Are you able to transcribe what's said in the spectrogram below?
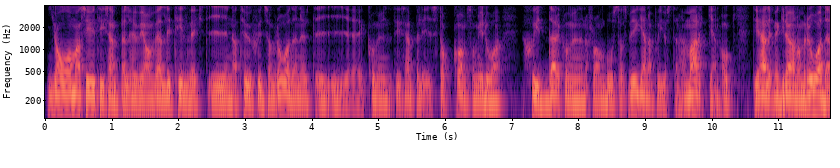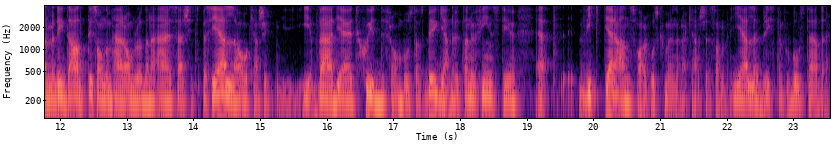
Ja, man ser ju till exempel hur vi har en väldig tillväxt i naturskyddsområden ute i eh, kommuner, till exempel i Stockholm som ju då skyddar kommunerna från bostadsbyggarna på just den här marken. Och det är härligt med grönområden men det är inte alltid som de här områdena är särskilt speciella och kanske är värdiga ett skydd från bostadsbyggande utan nu finns det ju ett viktigare ansvar hos kommunerna kanske som gäller bristen på bostäder.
